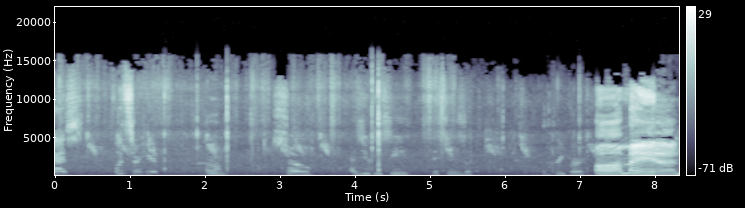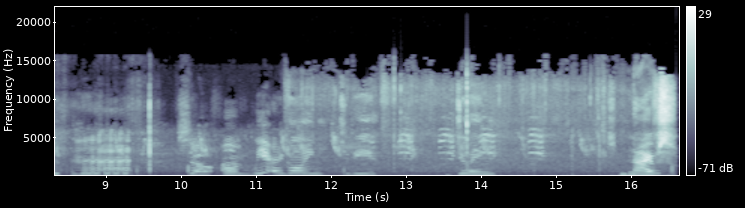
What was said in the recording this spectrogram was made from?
guys, Blitzer here. Um, so, as you can see, this is a, a creeper. Aw, man. so, um, we are going to be doing knives.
